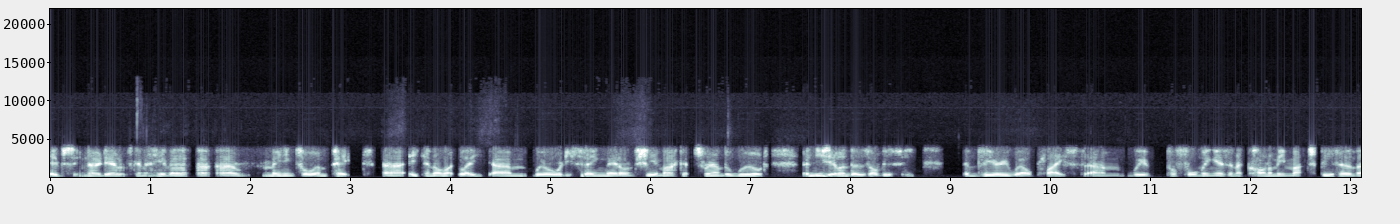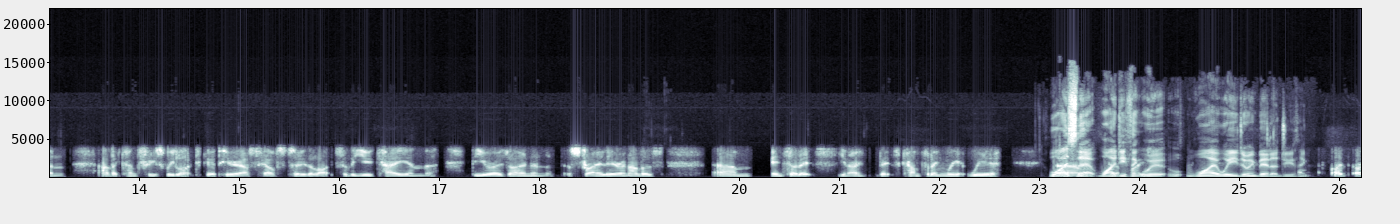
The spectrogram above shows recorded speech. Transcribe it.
absolutely no doubt it's going to have a, a, a meaningful impact uh, economically. Um, we're already seeing that on share markets around the world. And New Zealand is obviously very well placed. Um, we're performing as an economy much better than other countries we like to compare ourselves to, the likes of the UK and the, the Eurozone and Australia and others. Um, and so that's, you know, that's comforting. We're, we're why is um, that? Why do you think we're? Why are we doing better? Do you think? I, I,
